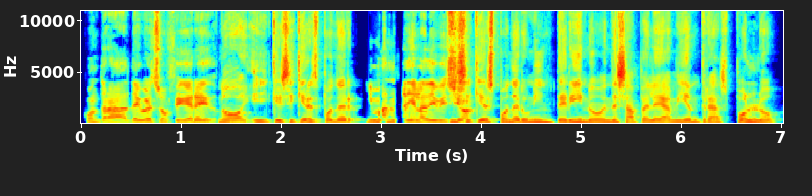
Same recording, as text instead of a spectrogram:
contra Davidson Figueiredo. No, y que si quieres poner. Y más nadie en la división. Y si quieres poner un interino en esa pelea mientras, ponlo.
